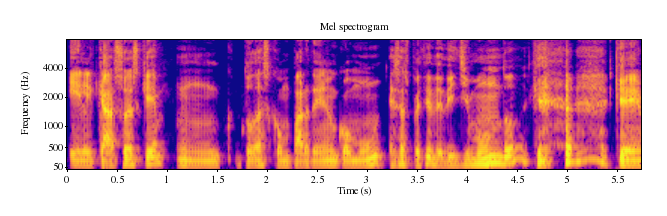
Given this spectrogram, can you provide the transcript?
El caso es que mm, todas comparten en común esa especie de Digimundo que, que,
